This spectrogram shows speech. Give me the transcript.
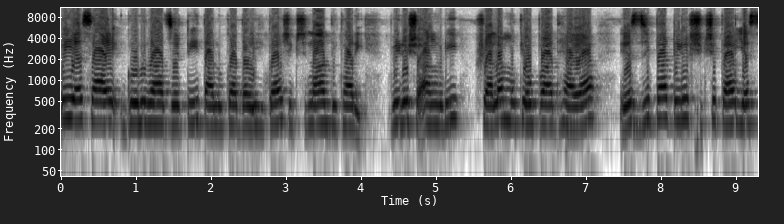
ಪಿಎಸ್ಐ ಗುರುರಾಜ್ ಟಿ ತಾಲೂಕಾ ದೈಹಿಕ ಶಿಕ್ಷಣಾಧಿಕಾರಿ ವೀರೇಶ್ ಅಂಗಡಿ, ಶಾಲಾ ಮುಖ್ಯೋಪಾಧ್ಯಾಯ ಎಸ್ ಜಿ ಪಾಟೀಲ್, ಶಿಕ್ಷಕ ಎಸ್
